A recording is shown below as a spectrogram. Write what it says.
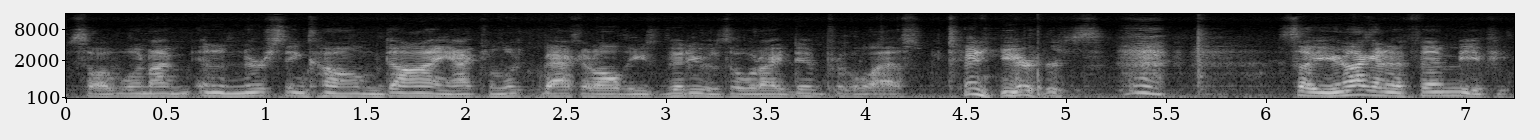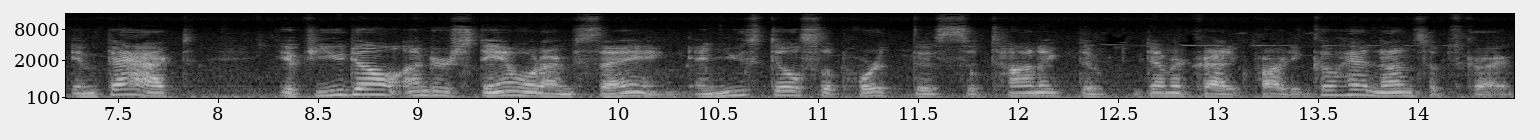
So when I'm in a nursing home dying, I can look back at all these videos of what I did for the last 10 years. So you're not going to offend me. If, in fact, if you don't understand what I'm saying and you still support this satanic de Democratic Party, go ahead and unsubscribe.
